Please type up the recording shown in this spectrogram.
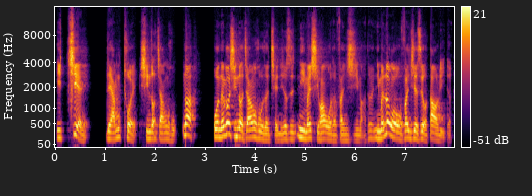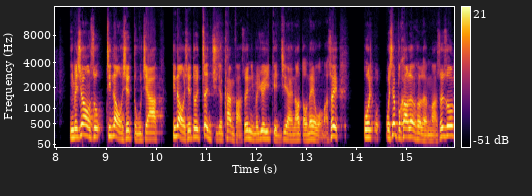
一剑两腿行走江湖。那我能够行走江湖的前提就是你们喜欢我的分析嘛，对不对？你们认为我分析的是有道理的，你们希望我说听到我一些独家，听到我一些对政局的看法，所以你们愿意点进来，然后 donate 我嘛，所以。我我我现在不靠任何人嘛，所以说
